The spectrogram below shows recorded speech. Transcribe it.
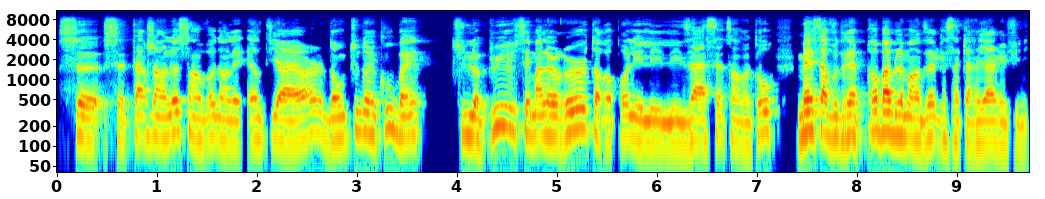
ce, cet argent-là s'en va dans les LTIR. Donc, tout d'un coup, ben, tu l'as plus, c'est malheureux, tu n'auras pas les, les, les assets en retour, mais ça voudrait probablement dire que sa carrière est finie.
